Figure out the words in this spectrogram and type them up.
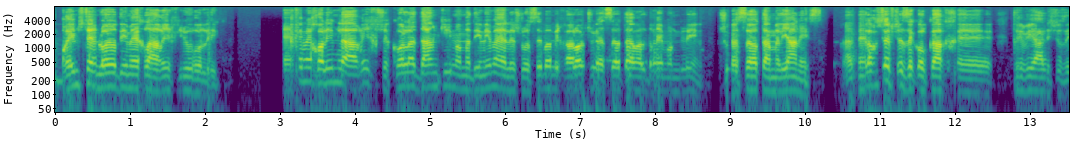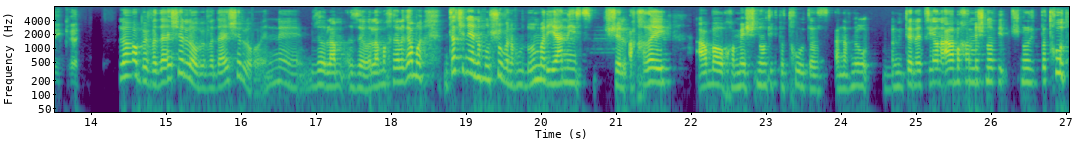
בריימשטיין לא יודעים איך להעריך יורוליג. איך הם יכולים להעריך שכל הדנקים המדהימים האלה שהוא עושה במכללות, שהוא יעשה אותם על דריימון גרין, שהוא יעשה אותם על יאניס? אני לא חושב שזה כל כך אה, טריוויאלי שזה יקרה. לא, בוודאי שלא, בוודאי שלא, אין, אה, זה עולם, זה עולם אחר לגמרי. מצד שני, אנחנו שוב, אנחנו מדברים על יאניס של אחרי ארבע או חמש שנות התפתחות, אז אנחנו ניתן לציון ארבע, חמש שנות, שנות התפתחות.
